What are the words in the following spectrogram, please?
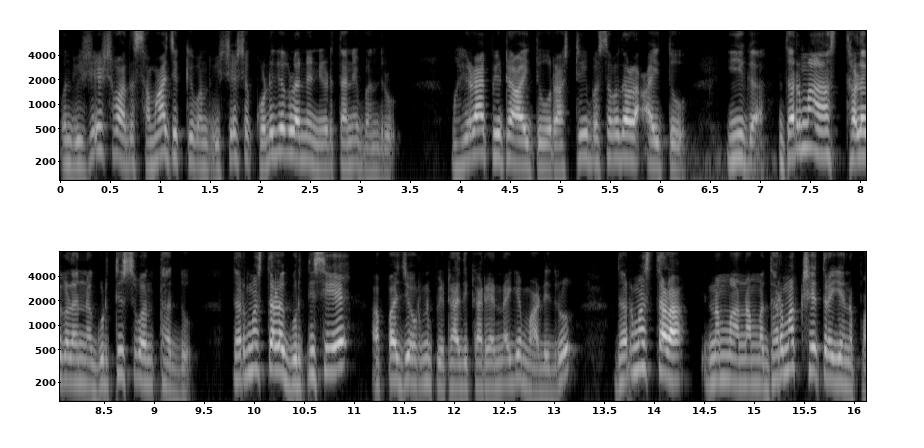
ಒಂದು ವಿಶೇಷವಾದ ಸಮಾಜಕ್ಕೆ ಒಂದು ವಿಶೇಷ ಕೊಡುಗೆಗಳನ್ನು ನೀಡ್ತಾನೆ ಬಂದರು. ಮಹಿಳಾ ಪೀಠ ಆಯಿತು, ರಾಷ್ಟ್ರೀಯ ಬಸವದಳ ಆಯಿತು. ಈಗ ಧರ್ಮ ಸ್ಥಳಗಳನ್ನು ಗುರುತಿಸುವಂಥದ್ದು. ಧರ್ಮಸ್ಥಳ ಗುರುತಿಸಿಯೇ ಅಪ್ಪಾಜಿಯವ್ರನ್ನ ಪೀಠಾಧಿಕಾರಿಯನ್ನಾಗಿ ಮಾಡಿದರು. ಧರ್ಮಸ್ಥಳ, ನಮ್ಮ ನಮ್ಮ ಧರ್ಮಕ್ಷೇತ್ರ ಏನಪ್ಪ?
